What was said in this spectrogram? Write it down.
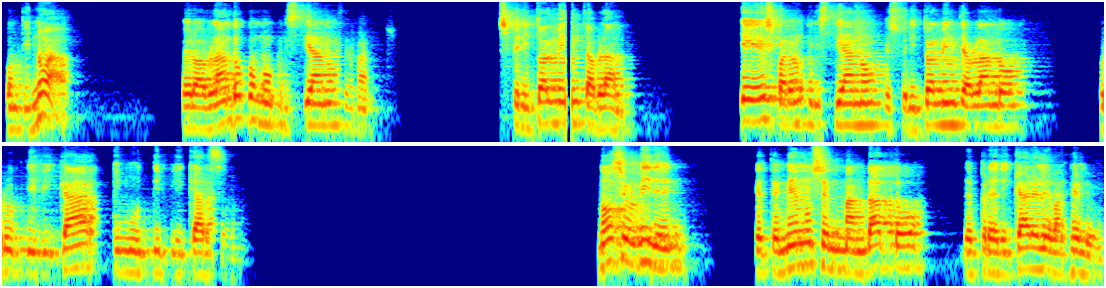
Continúa, pero hablando como cristianos, hermanos, espiritualmente hablando. ¿Qué es para un cristiano, espiritualmente hablando, fructificar y multiplicarse? No se olviden que tenemos el mandato de predicar el Evangelio.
